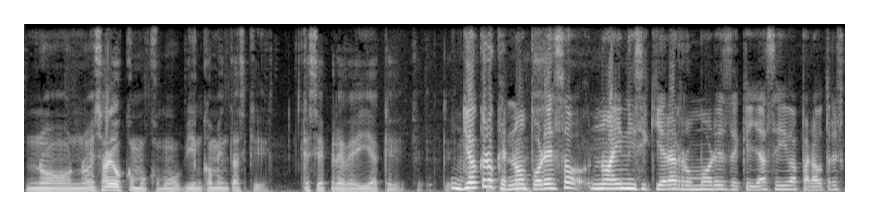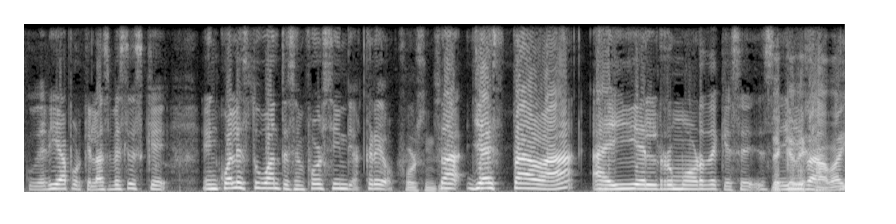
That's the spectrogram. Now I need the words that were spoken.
no, no es algo como, como bien comentas que, que se preveía que... que- que- Yo creo que no, por eso no hay ni siquiera rumores de que ya se iba para otra escudería, porque las veces que, ¿en cuál estuvo antes? En Force India, creo. Force O India. sea, ya estaba ahí el rumor de que se, se de que iba. dejaba y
